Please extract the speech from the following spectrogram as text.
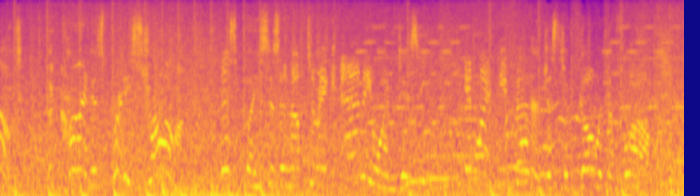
out! The current is pretty strong. This place is enough to make anyone dizzy. It might be better just to go with the flow.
